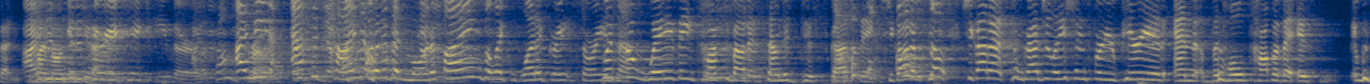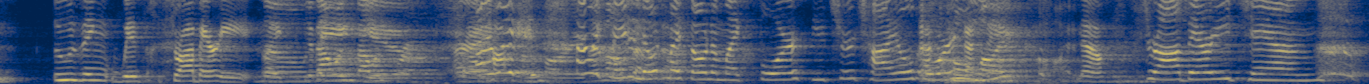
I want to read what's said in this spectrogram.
that I my didn't mom get didn't a do period that. cake either. That sounds I mean, at the time it would have been mortifying, but like, what a great story But is that? the way they talked about it sounded disgusting. She got Oh, a so- she got a congratulations for your period, and the whole top of it is it was oozing with strawberry. like Yeah, that was that you. was gross. All right. I like, topping. Sorry. I like I'm made a note set in my phone. I'm like, for future child That's or Oh my disgusting. god. no, strawberry jam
